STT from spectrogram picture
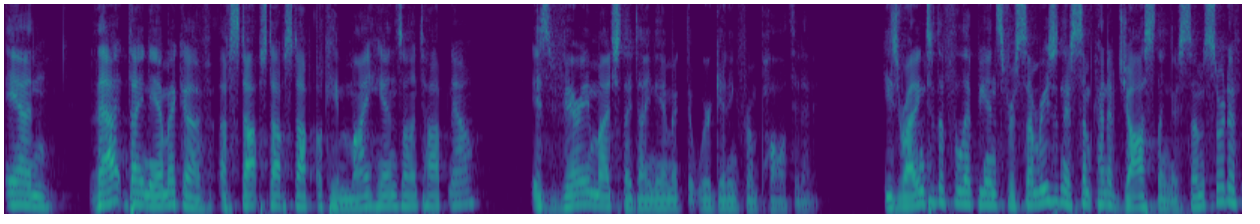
And that dynamic of, of stop, stop, stop, okay, my hand's on top now, is very much the dynamic that we're getting from Paul today. He's writing to the Philippians. For some reason, there's some kind of jostling. There's some sort of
